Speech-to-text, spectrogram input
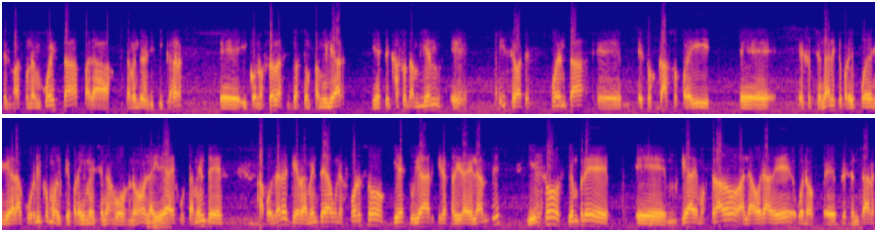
se les hace una encuesta para justamente verificar eh, y conocer la situación familiar y en este caso también ahí se va a tener en cuenta esos casos por ahí excepcionales que por ahí pueden llegar a ocurrir como el que por ahí mencionás vos, ¿no? La idea es justamente es apoyar al que realmente haga un esfuerzo, quiera estudiar, quiera salir adelante, y eso siempre eh, queda demostrado a la hora de, bueno, eh, presentar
